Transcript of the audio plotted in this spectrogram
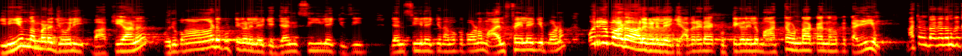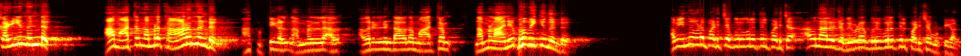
ഇനിയും നമ്മുടെ ജോലി ബാക്കിയാണ്. ഒരുപാട് കുട്ടികളിലേക്ക് ജൻസിയിലേക്ക് സി ജൻസിയിലേക്ക് നമുക്ക് പോകണം ആൽഫയിലേക്ക് പോകണം ഒരുപാട് ആളുകളിലേക്ക് അവരുടെ കുട്ടികളിൽ മാറ്റം ഉണ്ടാക്കാൻ നമുക്ക് കഴിയും. മാറ്റം ഉണ്ടാക്കാൻ നമുക്ക് കഴിയുന്നുണ്ട്. ആ മാറ്റം നമ്മൾ കാണുന്നുണ്ട്. ആ കുട്ടികൾ നമ്മളിൽ അവരിൽ ഉണ്ടാവുന്ന മാറ്റം നമ്മൾ അനുഭവിക്കുന്നുണ്ട്. അപ്പൊ ഇന്ന് ഇവിടെ പഠിച്ച ഗുരുകുലത്തിൽ പഠിച്ച അതൊന്ന് ആലോചിച്ചു ഇവിടെ ഗുരുകുലത്തിൽ പഠിച്ച കുട്ടികൾ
